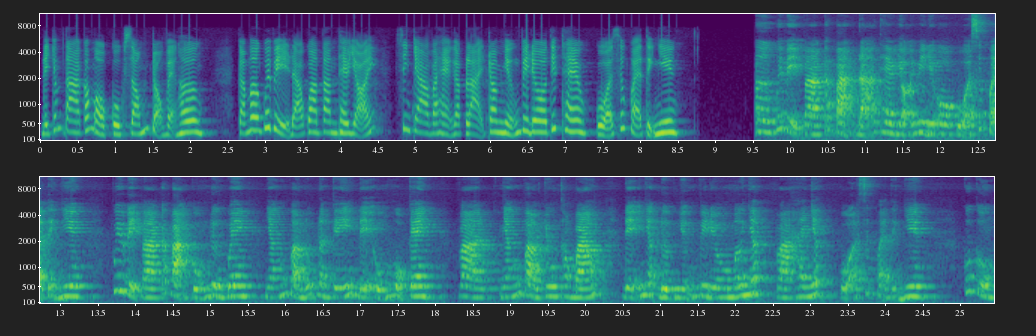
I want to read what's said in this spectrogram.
để chúng ta có một cuộc sống trọn vẹn hơn. Cảm ơn quý vị đã quan tâm theo dõi. Xin chào và hẹn gặp lại trong những video tiếp theo của Sức khỏe tự nhiên. Cảm ơn quý vị và các bạn đã theo dõi video của Sức khỏe tự nhiên. Quý vị và các bạn cũng đừng quên nhấn vào nút đăng ký để ủng hộ kênh và nhấn vào chuông thông báo để nhận được những video mới nhất và hay nhất của Sức khỏe tự nhiên. Cuối cùng,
